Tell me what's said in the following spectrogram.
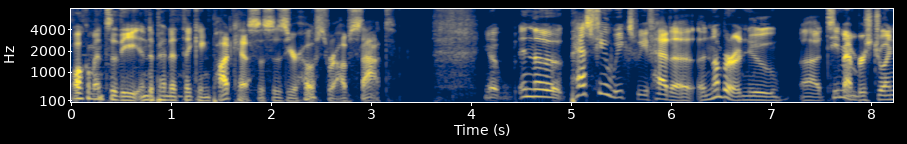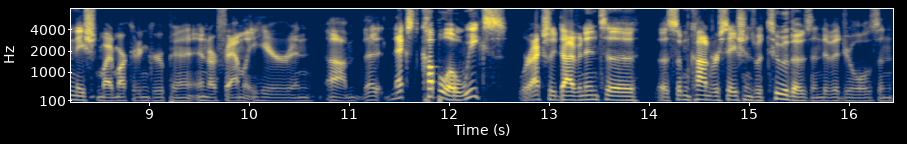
Welcome into the Independent Thinking Podcast. This is your host, Rob Stott. You know, in the past few weeks, we've had a, a number of new uh, team members join Nationwide Marketing Group and, and our family here. And um, the next couple of weeks, we're actually diving into uh, some conversations with two of those individuals. And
